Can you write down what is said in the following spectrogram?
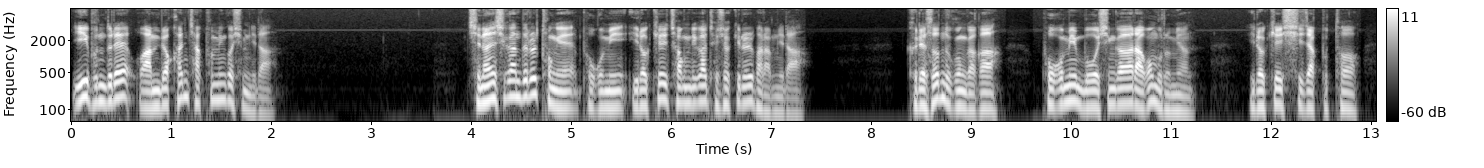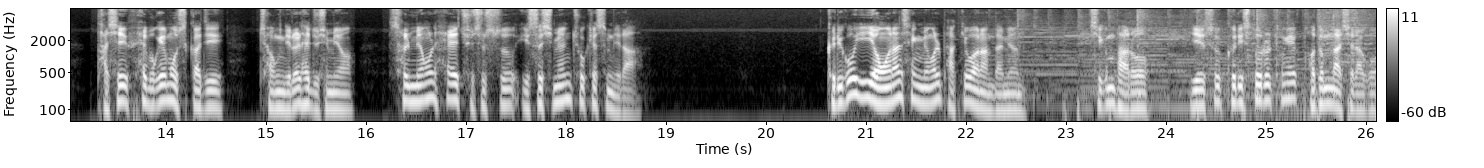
이 분들의 완벽한 작품인 것입니다. 지난 시간들을 통해 복음이 이렇게 정리가 되셨기를 바랍니다. 그래서 누군가가 복음이 무엇인가 라고 물으면 이렇게 시작부터 다시 회복의 모습까지 정리를 해주시며 설명을 해 주실 수 있으시면 좋겠습니다. 그리고 이 영원한 생명을 받기 원한다면 지금 바로 예수 그리스도를 통해 거듭나시라고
